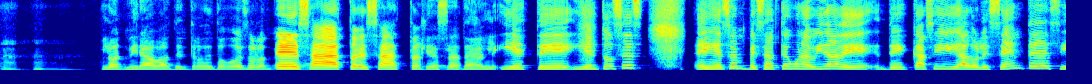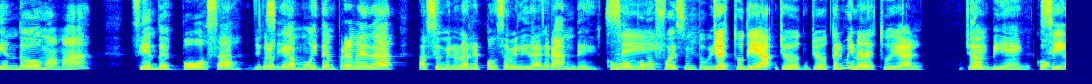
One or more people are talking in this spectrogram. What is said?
Ajá. Lo admiraba, dentro de todo eso lo admiraba. Exacto, exacto, Qué exacto. brutal. Y este, y entonces en eso empezaste una vida de, de casi adolescente, siendo mamá, siendo esposa. Yo creo que a muy temprana edad asumir una responsabilidad grande. ¿Cómo, cómo fue eso en tu Yo vida? estudié, yo, yo terminé de estudiar. También, con, sí,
